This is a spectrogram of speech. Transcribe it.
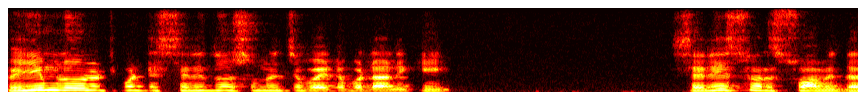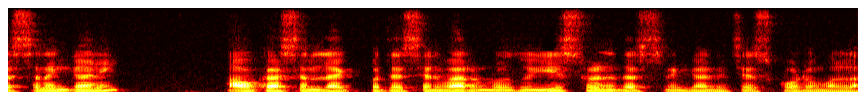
వ్యయంలో ఉన్నటువంటి శని దోషం నుంచి బయటపడడానికి శనీశ్వర స్వామి దర్శనం కానీ అవకాశం లేకపోతే శనివారం రోజు ఈశ్వరుని దర్శనం కానీ చేసుకోవడం వల్ల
